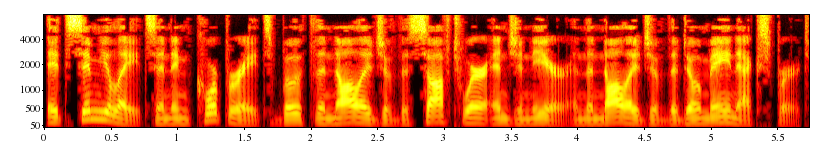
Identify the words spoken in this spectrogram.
It simulates and incorporates both the knowledge of the software engineer and the knowledge of the domain expert.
